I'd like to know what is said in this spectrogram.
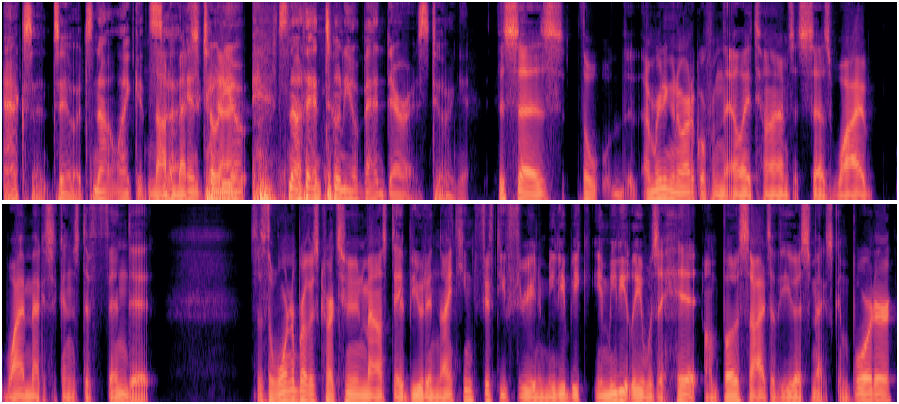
accent too. It's not like it's Not uh, Antonio. It's not Antonio Banderas doing it. This says the I'm reading an article from the LA Times that says why why Mexicans defend it. It says the Warner Brothers cartoon mouse debuted in 1953 and immediately immediately was a hit on both sides of the U.S. Mexican border.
